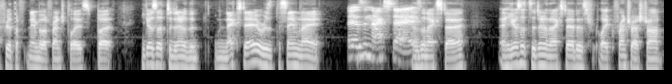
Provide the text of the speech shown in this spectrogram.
forget the name of the French place, but he goes out to dinner the next day, or was it the same night It was the next day. as the next day? And he goes out to dinner the next day at his like French restaurant.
